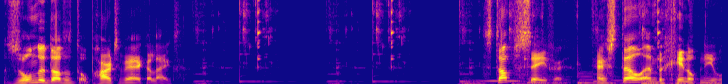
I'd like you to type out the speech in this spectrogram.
zonder dat het op hard werken lijkt. Stap 7. Herstel en begin opnieuw.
